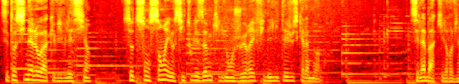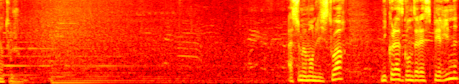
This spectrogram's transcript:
C'est au Sinaloa que vivent les siens, ceux de son sang et aussi tous les hommes qui lui ont juré fidélité jusqu'à la mort. C'est là-bas qu'il revient toujours. À ce moment de l'histoire, Nicolas González Perrin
